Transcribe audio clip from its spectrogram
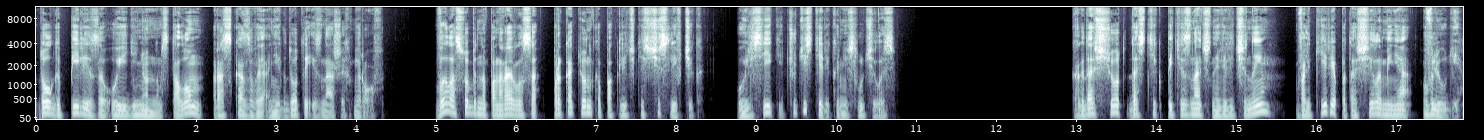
Долго пили за уединенным столом, рассказывая анекдоты из наших миров. Вэл особенно понравился про котенка по кличке Счастливчик. У Эльсийки чуть истерика не случилась. Когда счет достиг пятизначной величины, Валькирия потащила меня в люди.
